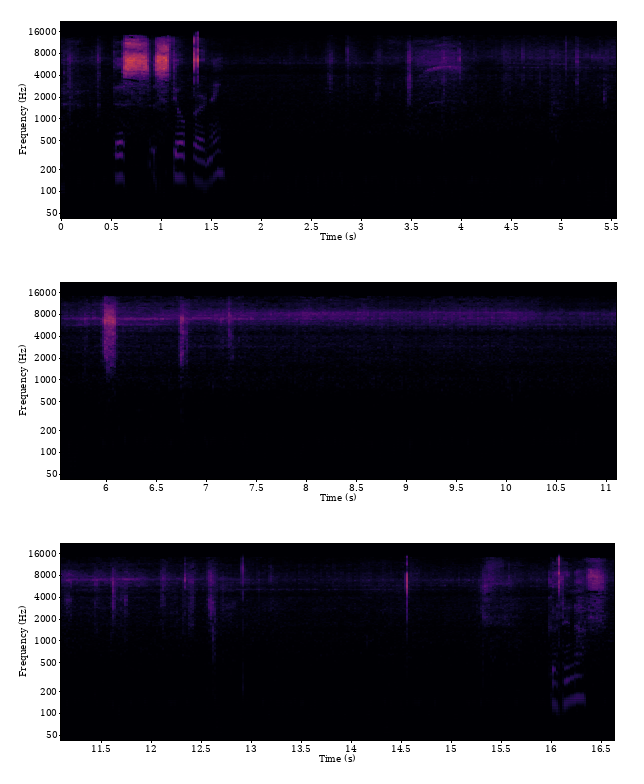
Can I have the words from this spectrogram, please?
this is still burning? Good enough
